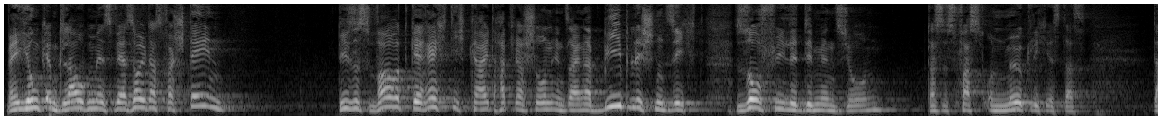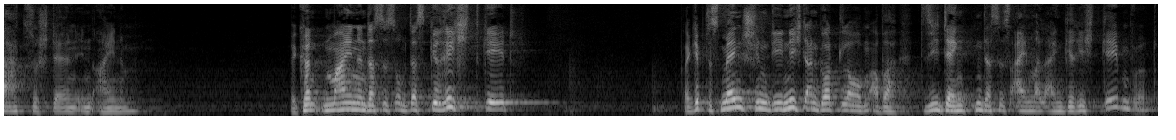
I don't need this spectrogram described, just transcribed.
Wer jung im Glauben ist, wer soll das verstehen? Dieses Wort Gerechtigkeit hat ja schon in seiner biblischen Sicht so viele Dimensionen dass es fast unmöglich ist, das darzustellen in einem. Wir könnten meinen, dass es um das Gericht geht. Da gibt es Menschen, die nicht an Gott glauben, aber sie denken, dass es einmal ein Gericht geben wird.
